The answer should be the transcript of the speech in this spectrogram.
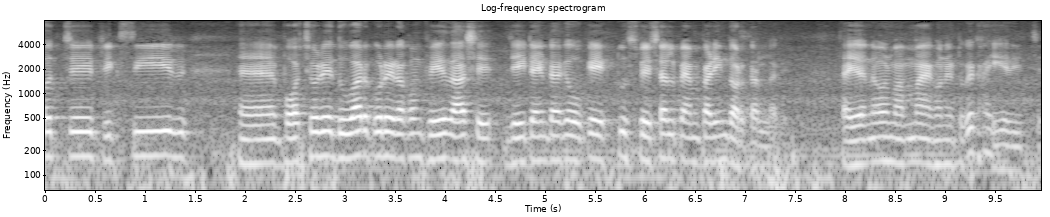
হচ্ছে ট্রিক্সির বছরে দুবার করে এরকম ফেজ আসে, যেই টাইমটাকে ওকে একটু স্পেশাল প্যাম্পারিং দরকার লাগে। তাই জন্য ওর মাম্মা এখন একটুকে খাইয়ে দিচ্ছে।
